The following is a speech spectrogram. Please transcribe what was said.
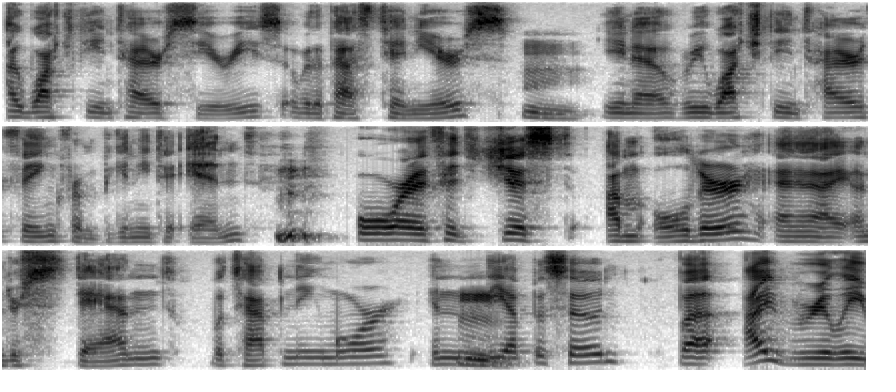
I watched the entire series over the past 10 years, hmm. you know, rewatched the entire thing from beginning to end, or if it's just I'm older and I understand what's happening more in hmm. the episode. But I really,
